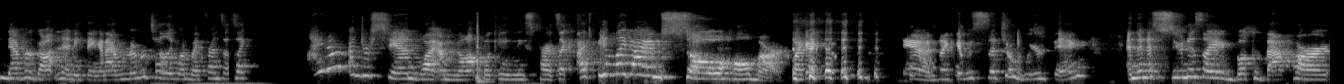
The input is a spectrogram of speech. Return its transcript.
never gotten anything. And I remember telling one of my friends, I was like, I don't understand why I'm not booking these parts. Like, I feel like I am so Hallmark. Like, I don't. Like, it was such a weird thing. And then as soon as I booked that part,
